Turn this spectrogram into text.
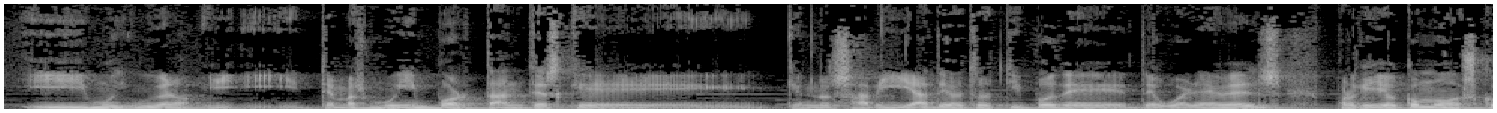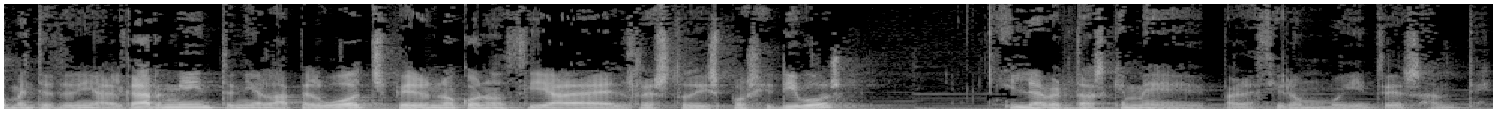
y muy, bueno y, temas muy importantes que, no sabía de otro tipo de, de, wearables porque yo como os comenté tenía el Garmin tenía el Apple Watch pero no conocía el resto de dispositivos y la verdad es que me parecieron muy interesantes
